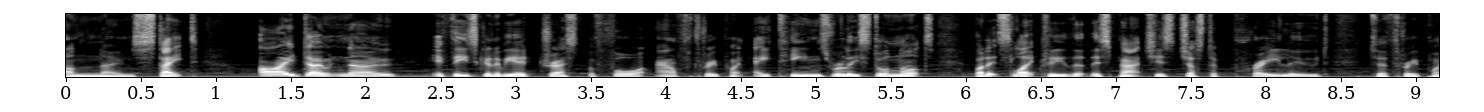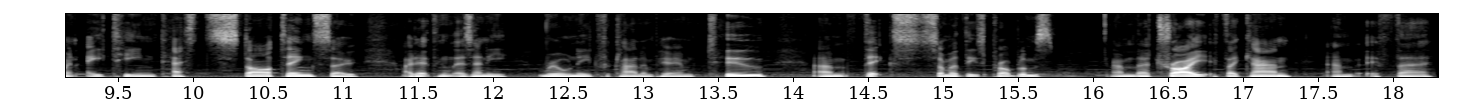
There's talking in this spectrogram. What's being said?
unknown state. I don't know if these are going to be addressed before Alpha 3.18 is released or not, but it's likely that this patch is just a prelude to 3.18 tests starting, so I don't think there's any real need for Cloud Imperium to um, fix some of these problems. Um, they'll try if they can, um, if they're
